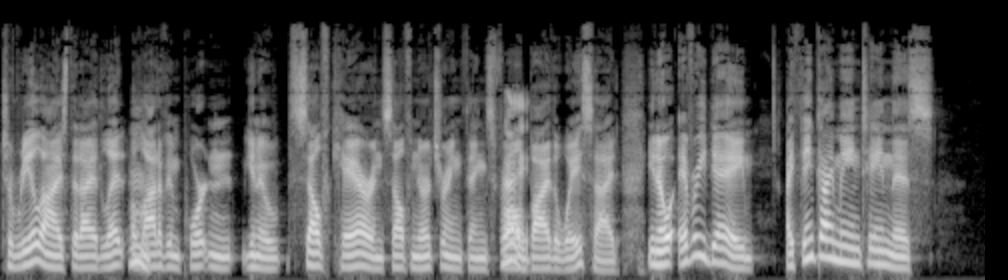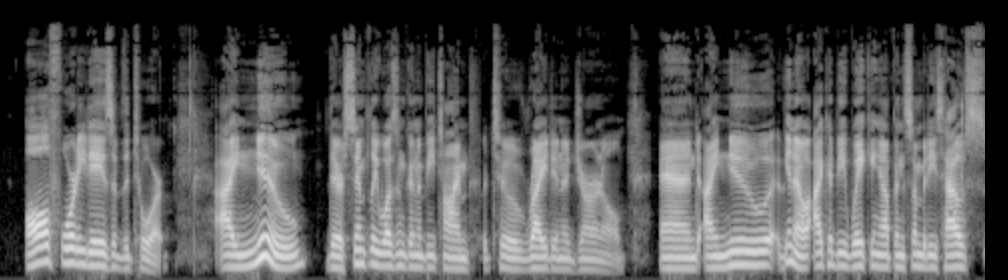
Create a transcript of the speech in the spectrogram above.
to realize that I had let mm. a hmm. lot of important, you know, self care and self nurturing things fall right. by the wayside. You know, every day, I think I maintain this all 40 days of the tour. I knew there simply wasn't going to be time to write in a journal. And I knew, you know, I could be waking up in somebody's house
